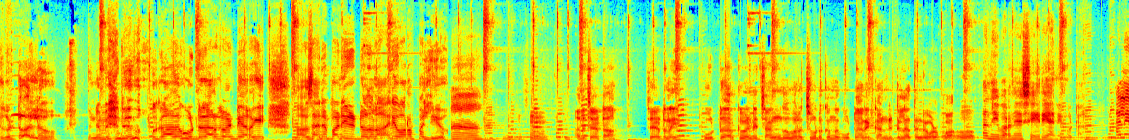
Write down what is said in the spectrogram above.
അത് കിട്ടുമല്ലോ. പിന്നെ പിന്നെ നോക്കാതെ കൂട്ടുകാർക്ക് വേണ്ടി ഇറങ്ങി അവസാനം പണി കിട്ടുമെന്നുള്ള കാര്യം ഉറപ്പല്ലയോ. അത് ചേട്ടാ ചേട്ടനെ കൂട്ടുകാർക്ക് വേണ്ടി ചങ്ക് പറിച്ചു കൊടുക്കുന്ന കൂട്ടുകാരെ കണ്ടിട്ടില്ലാത്തതിന്റെ കുഴപ്പമാണ് നീ പറഞ്ഞ ശരിയാണ് കൂട്ടാ അല്ലെ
